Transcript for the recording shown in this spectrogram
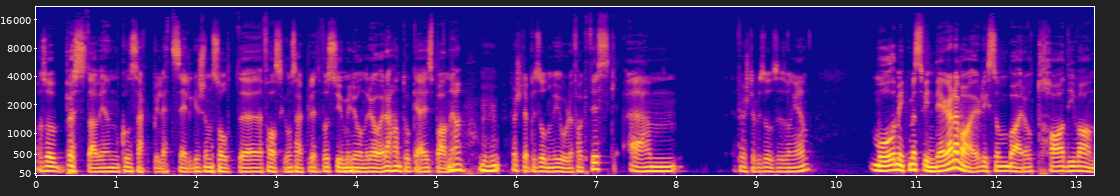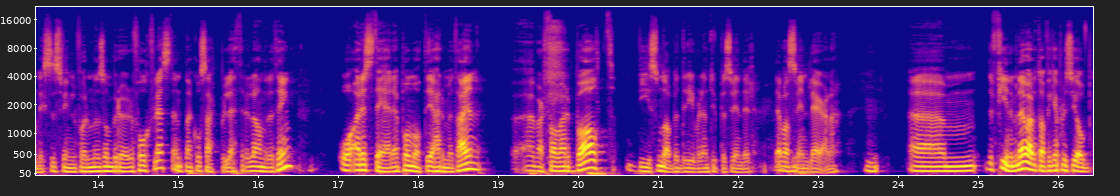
Og så busta vi en konsertbillettselger som solgte falske konsertbilletter for 7 millioner i året. Han tok jeg i Spania. Første episoden vi gjorde, faktisk. Um, første episode sesong én. Målet mitt med Svindeljegerne var jo liksom bare å ta de vanligste svindelformene som berører folk flest, enten det er konsertbilletter eller andre ting, og arrestere på en måte i hermetegn, i hvert fall verbalt, de som da bedriver den type svindel. Det var Svindeljegerne. Um, det fine med det var at da fikk jeg plutselig, jobb,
